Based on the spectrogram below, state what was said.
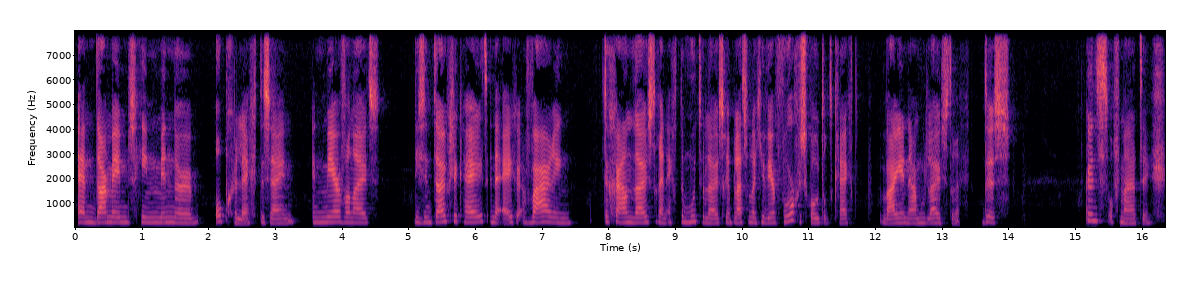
En daarmee misschien minder opgelegd te zijn. En meer vanuit die zintuigelijkheid en de eigen ervaring te gaan luisteren en echt te moeten luisteren. In plaats van dat je weer voorgeschoteld krijgt waar je naar moet luisteren. Dus kunst of matig.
